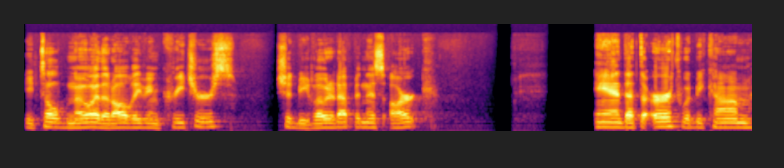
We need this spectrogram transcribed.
He told Noah that all living creatures should be loaded up in this ark and that the earth would become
